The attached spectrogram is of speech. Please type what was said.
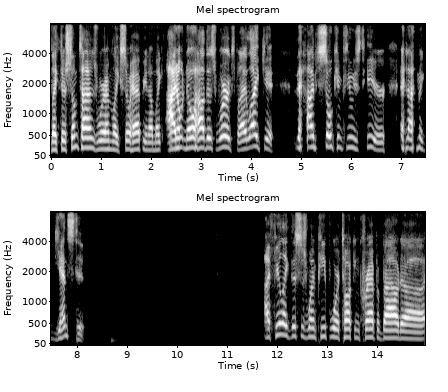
Like, there's sometimes where I'm like so happy and I'm like, I don't know how this works, but I like it. I'm so confused here and I'm against it. I feel like this is when people were talking crap about uh,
